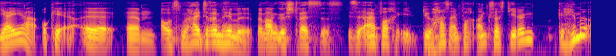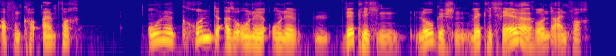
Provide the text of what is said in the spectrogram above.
Ja, ja, okay. Äh, ähm, Aus dem heiteren Himmel, wenn man gestresst ist. ist einfach, du hast einfach Angst, dass dir dann Himmel auf den Kopf einfach ohne Grund, also ohne, ohne wirklichen, logischen, wirklich reellen Ja. Grund einfach.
